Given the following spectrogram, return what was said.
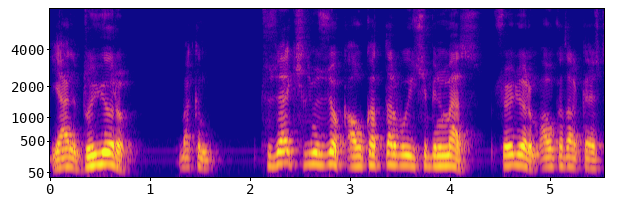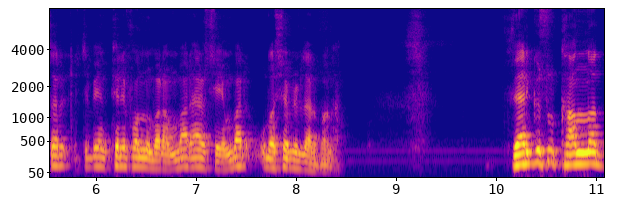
yani duyuyorum. Bakın tüzel kişiliğimiz yok. Avukatlar bu işi bilmez. Söylüyorum avukat arkadaşlar işte benim telefon numaram var, her şeyim var. Ulaşabilirler bana. Vergi usul kanuna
